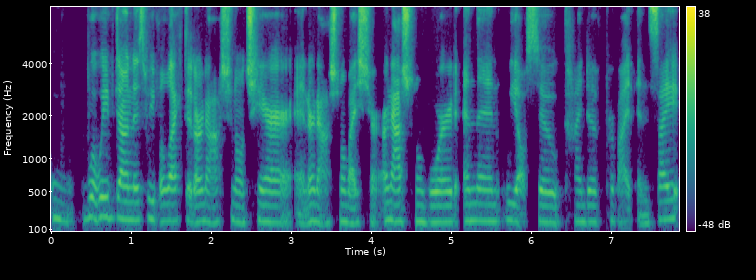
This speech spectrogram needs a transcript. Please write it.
What we've done is we've elected our national chair and our national vice chair, our national board, and then we also kind of provide insight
